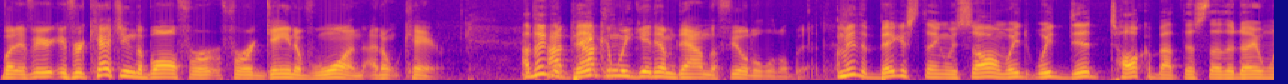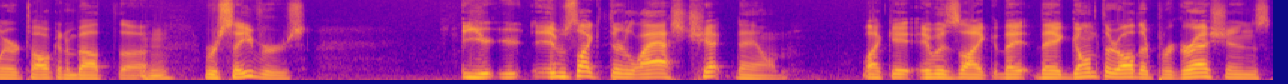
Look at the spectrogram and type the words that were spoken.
but if you're, if you're catching the ball for for a gain of one, I don't care. I think How, the big how can we get him down the field a little bit? I mean, the biggest thing we saw, and we we did talk about this the other day when we were talking about the Mm-hmm. receivers. You, you, it was like their last check down. Like it, it was like they they had gone through all their progressions,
